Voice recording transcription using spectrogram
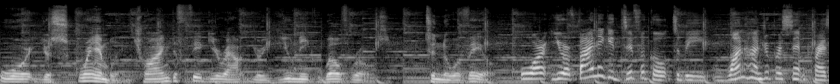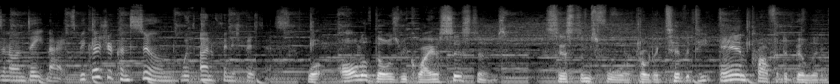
or you're scrambling trying to figure out your unique wealth roles to no avail or you're finding it difficult to be 100% present on date nights because you're consumed with unfinished business. Well, all of those require systems systems for productivity and profitability.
